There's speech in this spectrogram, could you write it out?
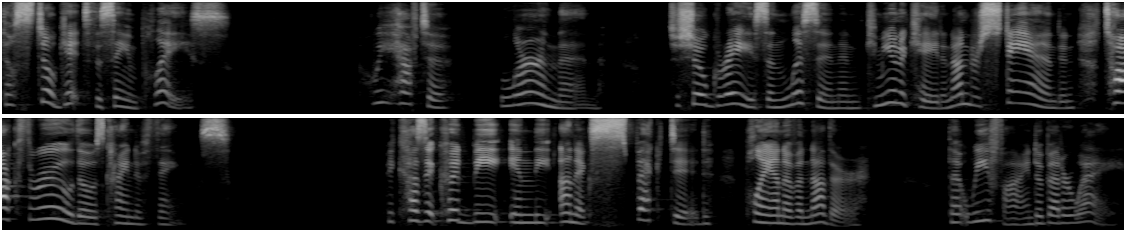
they'll still get to the same place. But we have to learn then to show grace and listen and communicate and understand and talk through those kind of things. Because it could be in the unexpected plan of another that we find a better way.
